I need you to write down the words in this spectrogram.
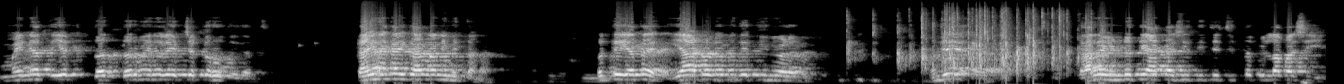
महिन्यात एक दर दर महिन्याला एक चक्कर होतो त्यांचं. काही ना काही कारणानिमित्तानं. पण ते येत आहेत या आठवड्यामध्ये तीन वेळा. म्हणजे कारण हिंडती आकाशी तिचे चित्त पिल्लापाशी.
